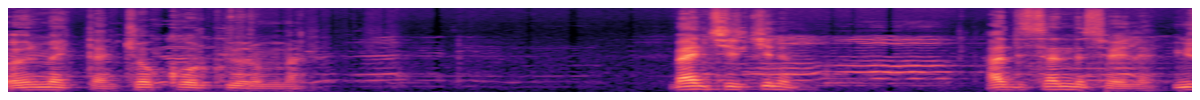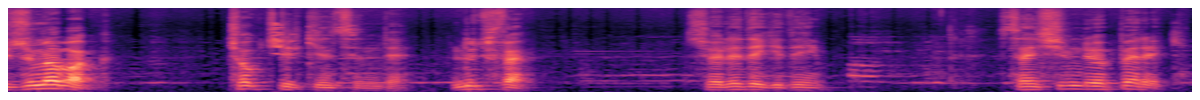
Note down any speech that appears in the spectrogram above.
ölmekten çok korkuyorum ben. Ben çirkinim. Hadi sen de söyle. Yüzüme bak. Çok çirkinsin de. Lütfen. Söyle de gideyim. Sen şimdi öperek.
